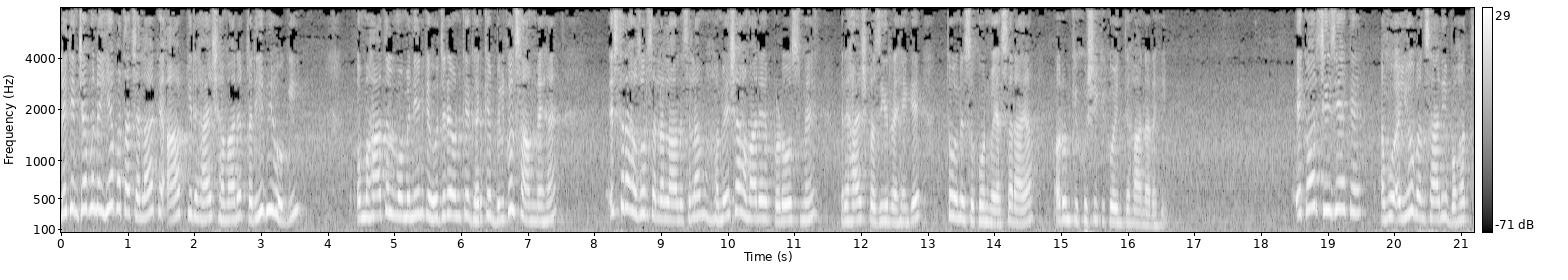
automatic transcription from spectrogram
لیکن جب انہیں یہ پتا چلا کہ آپ کی رہائش ہمارے قریب ہی ہوگی، امہات المومنین کے حجرے ان کے گھر کے بالکل سامنے ہیں، اس طرح حضور صلی اللہ علیہ وسلم ہمیشہ ہمارے پڑوس میں رہائش پذیر رہیں گے تو انہیں سکون میسر آیا اور ان کی خوشی کی کوئی انتہا نہ رہی۔ ایک اور چیز یہ کہ ابو ایوب انصاری بہت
